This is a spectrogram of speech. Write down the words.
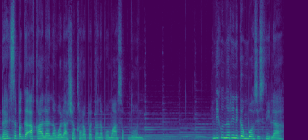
dahil sa pag-aakala na wala siyang karapatan na pumasok doon. Hindi ko narinig ang boses nila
